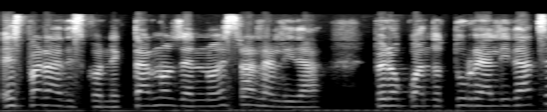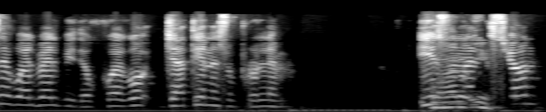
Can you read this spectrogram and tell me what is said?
es para desconectarnos de nuestra realidad. Pero cuando tu realidad se vuelve el videojuego, ya tienes un problema. Y claro, es una lección.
